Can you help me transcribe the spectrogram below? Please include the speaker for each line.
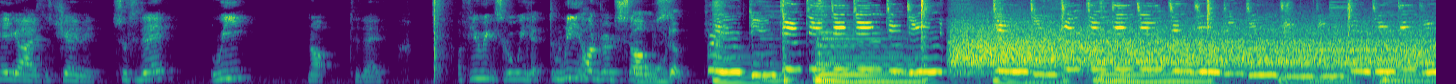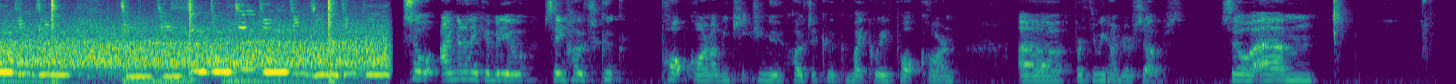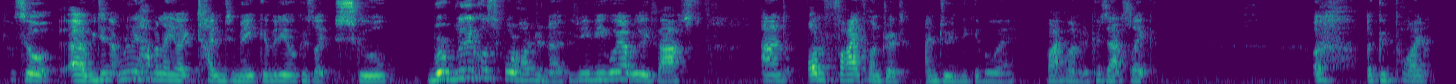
Speaker 1: Hey guys, it's Jamie. So today, we, not today, a few weeks ago we hit 300 subs.
Speaker 2: Hold up.
Speaker 1: So I'm gonna make a video saying how to cook popcorn. I'll be teaching you how to cook microwave popcorn uh, for 300 subs. So um, so uh, we didn't really have any like time to make a video because like school. We're really close to 400 now because we've been going out really fast. And on 500, I'm doing the giveaway. 500 because that's like a, a good point.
